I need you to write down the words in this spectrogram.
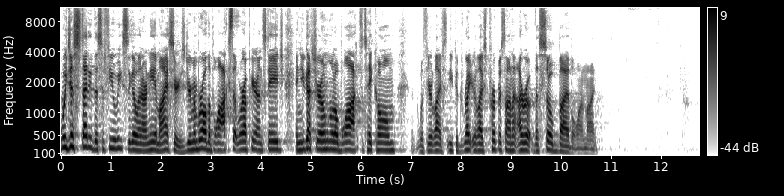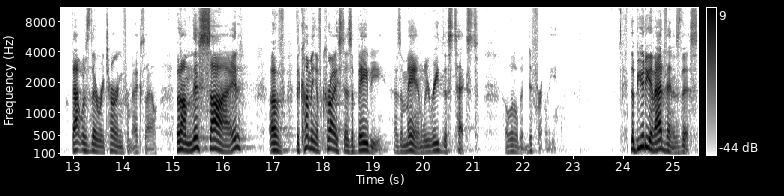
We just studied this a few weeks ago in our Nehemiah series. Do you remember all the blocks that were up here on stage? And you got your own little block to take home with your life. You could write your life's purpose on it. I wrote the Sob Bible on mine. That was their return from exile. But on this side of the coming of Christ as a baby, as a man, we read this text a little bit differently. The beauty of Advent is this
